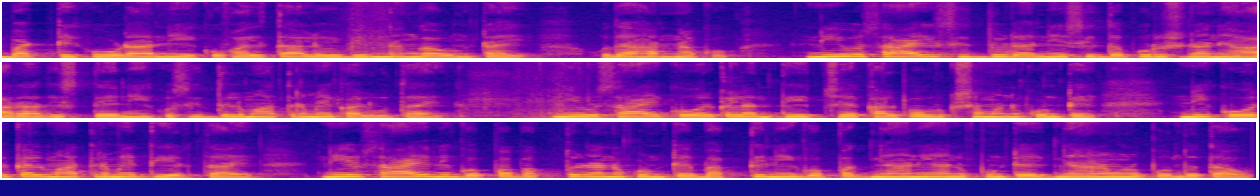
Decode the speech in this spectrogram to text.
బట్టి కూడా నీకు ఫలితాలు విభిన్నంగా ఉంటాయి. ఉదాహరణకు నీవు సాయి సిద్ధుడని సిద్ధపురుషుడని ఆరాధిస్తే నీకు సిద్ధులు మాత్రమే కలుగుతాయి. నీవు సాయి కోరికలను తీర్చే కల్పవృక్షం అనుకుంటే నీ కోరికలు మాత్రమే తీరుతాయి. నీవు సాయిని గొప్ప భక్తుడు అనుకుంటే భక్తిని గొప్ప జ్ఞాని అనుకుంటే జ్ఞానమును పొందుతావు.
